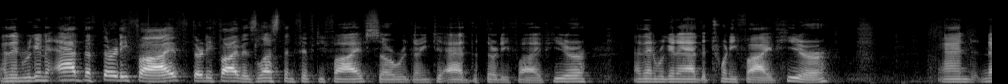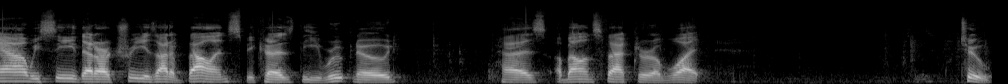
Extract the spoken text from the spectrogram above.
And then we're going to add the 35. 35 is less than 55, so we're going to add the 35 here. And then we're going to add the 25 here. And now we see that our tree is out of balance because the root node has a balance factor of what? 2.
